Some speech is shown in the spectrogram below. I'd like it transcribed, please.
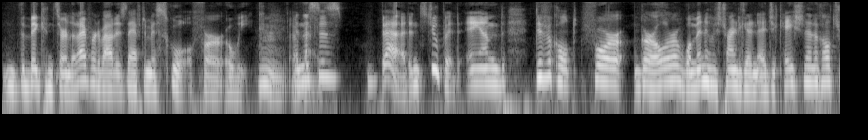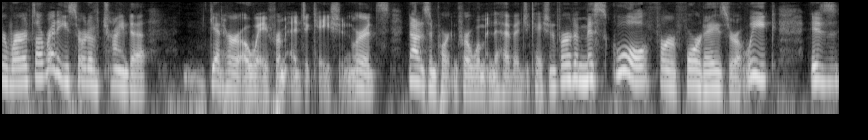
the big concern that I've heard about is they have to miss school for a week. Hmm, and this is bad and stupid and difficult for a girl or a woman who's trying to get an education in a culture where it's already sort of trying to get her away from education, where it's not as important for a woman to have education. For her to miss school for four days or a week is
